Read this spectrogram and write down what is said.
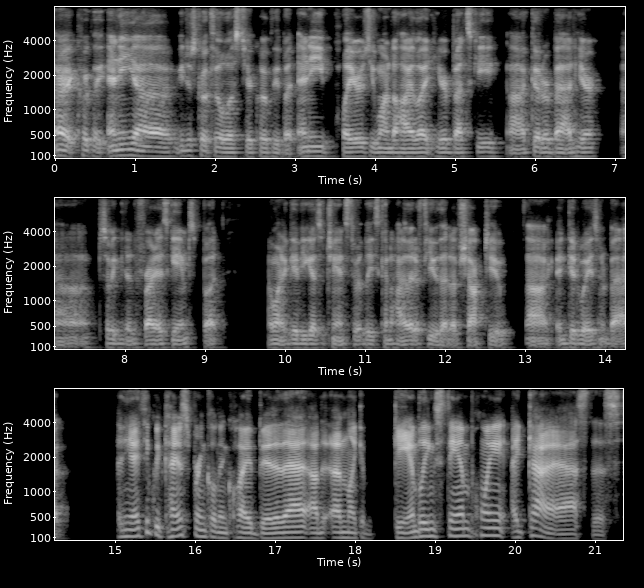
all right, quickly. Any uh we can just go through the list here quickly, but any players you wanted to highlight here, Betzky, uh, good or bad here. Uh, so we can get into Friday's games, but I want to give you guys a chance to at least kind of highlight a few that have shocked you uh in good ways and bad. I mean, I think we kind of sprinkled in quite a bit of that on, on like a gambling standpoint, I gotta ask this:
